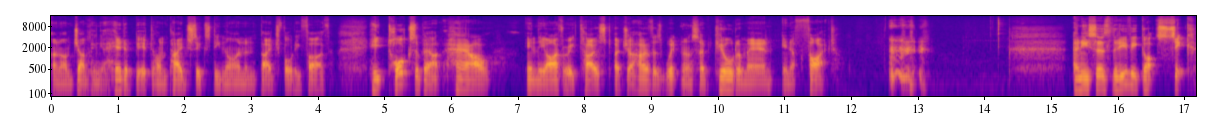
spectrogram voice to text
and I'm jumping ahead a bit on page 69 and page 45, he talks about how in the Ivory Coast, a Jehovah's Witness had killed a man in a fight. and he says that if he got sick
